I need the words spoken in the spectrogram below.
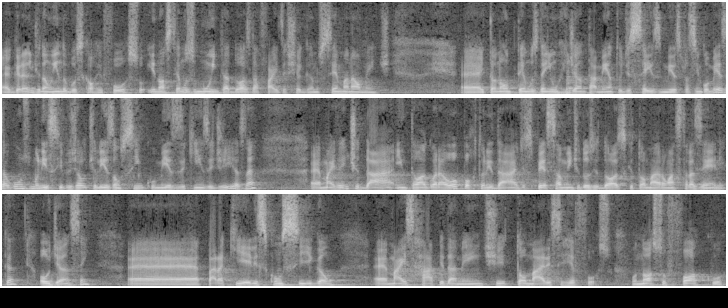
é, grande não indo buscar o reforço e nós temos muita dose da Pfizer chegando semanalmente. É, então não temos nenhum adiantamento de seis meses para cinco meses. Alguns municípios já utilizam cinco meses e quinze dias, né? É, mas a gente dá então agora a oportunidade, especialmente dos idosos que tomaram AstraZeneca ou Janssen, é, para que eles consigam é, mais rapidamente tomar esse reforço. O nosso foco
